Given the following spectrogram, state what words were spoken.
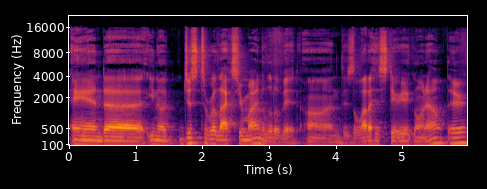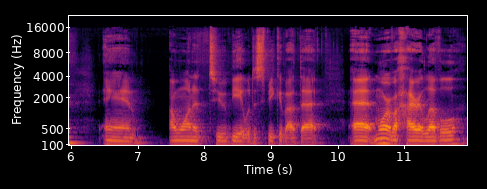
And uh, you know, just to relax your mind a little bit. On there's a lot of hysteria going out there, and I wanted to be able to speak about that at more of a higher level.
